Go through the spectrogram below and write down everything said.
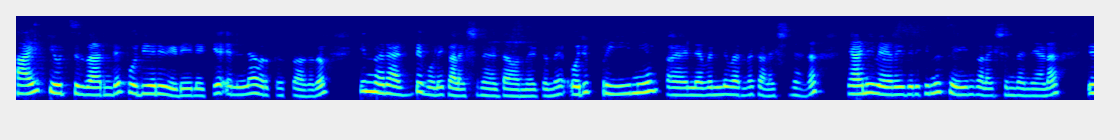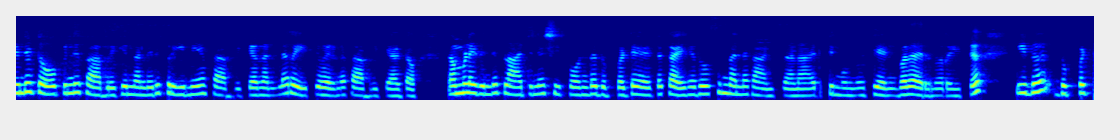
ഹായ് ക്യൂട്ട് ചുരിദാറിന്റെ പുതിയൊരു വീഡിയോയിലേക്ക് എല്ലാവർക്കും സ്വാഗതം. ഇന്ന് ഒരു അടിപൊളി കളക്ഷൻ ആയിട്ടാണ് വന്നിരിക്കുന്നത് ഒരു പ്രീമിയം ലെവലിൽ വരുന്ന കളക്ഷനാണ് ഞാൻ ഈ വെയർ ചെയ്തിരിക്കുന്ന സെയിം കളക്ഷൻ തന്നെയാണ്. ഇതിന്റെ ടോപ്പിന്റെ ഫാബ്രിക് നല്ലൊരു പ്രീമിയം ഫാബ്രിക്കാണ് നല്ല റേറ്റ് വരുന്ന ഫാബ്രിക് ആട്ടോ നമ്മൾ ഇതിന്റെ പ്ലാറ്റിനം ഷിഫോണിന്റെ ദുപ്പട്ടയായിട്ട് കഴിഞ്ഞ ദിവസം തന്നെ കാണിച്ചതാണ്. ആയിരത്തി മുന്നൂറ്റി എൺപതായിരുന്നു റേറ്റ് ഇത് ദുപ്പട്ട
